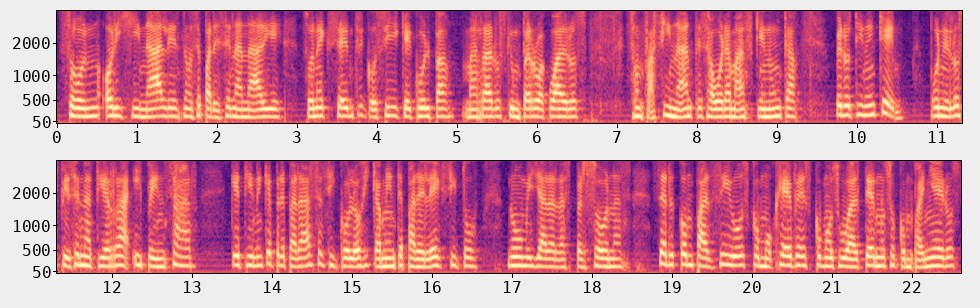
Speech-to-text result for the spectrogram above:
son originales, no se parecen a nadie, son excéntricos, sí, qué culpa, más raros que un perro a cuadros, son fascinantes ahora más que nunca, pero tienen que poner los pies en la tierra y pensar que tienen que prepararse psicológicamente para el éxito, no humillar a las personas, ser compasivos como jefes, como subalternos o compañeros,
